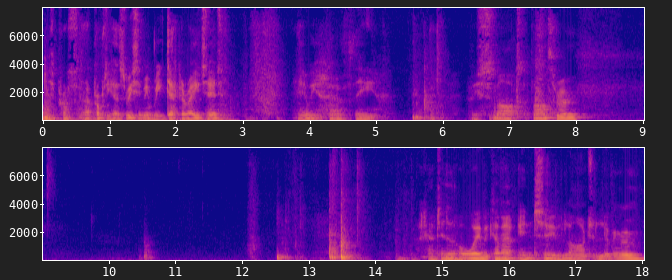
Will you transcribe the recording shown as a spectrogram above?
This uh, property has recently been redecorated. Here we have the very smart bathroom. Into the hallway, we come out into large living room.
